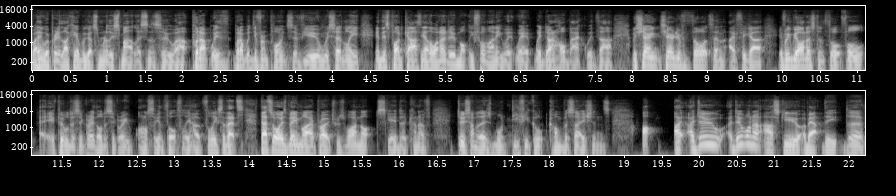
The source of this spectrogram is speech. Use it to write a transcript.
I think we're pretty lucky. We've got some really smart listeners who uh, put up with put up with different points of view. We certainly in this podcast, the other one I do, Motley Fool Money, we, we, we don't hold back with uh, with sharing sharing different thoughts. And I figure if we can be honest and thoughtful, if people disagree, they'll disagree honestly and thoughtfully, hopefully. So that's that's always been my approach, which is why I'm not scared to kind of do some of those more difficult conversations. I, I do I do want to ask you about the the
